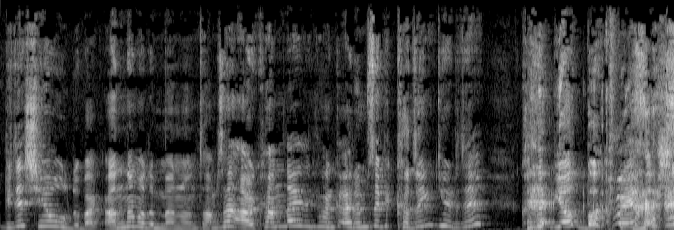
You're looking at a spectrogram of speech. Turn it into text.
bir de şey oldu bak anlamadım ben onu tam. Sen arkamdaydın kanka aramıza bir kadın girdi. Kadın bir an bakmaya başladı.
